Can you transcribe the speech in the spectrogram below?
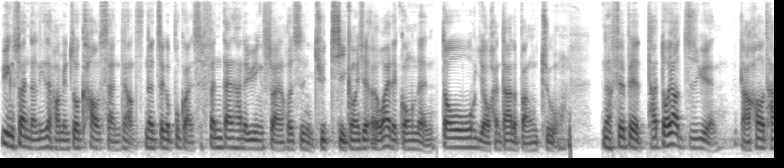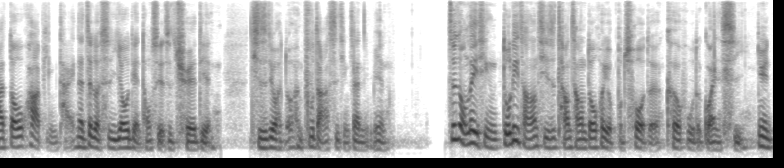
运算能力在旁边做靠山这样子，那这个不管是分担它的运算，或是你去提供一些额外的功能，都有很大的帮助。那 Fitbit 它都要支援，然后它都跨平台，那这个是优点，同时也是缺点。其实有很多很复杂的事情在里面。这种类型独立厂商其实常常都会有不错的客户的关系，因为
